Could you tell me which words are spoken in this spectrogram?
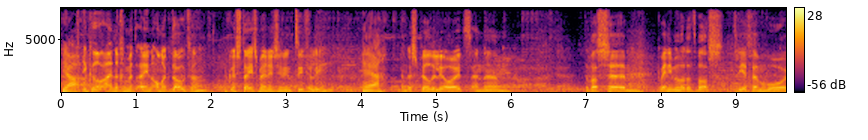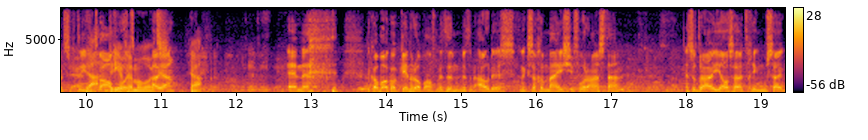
Ja. Ik wil eindigen met één anekdote. Ik ben stage manager in Tivoli. ja. En daar speelden jullie ooit. En ehm er was, ehm, ik weet niet meer wat het was. 3FM Awards of 3 voor Ja, 12 3FM Awards. Oh ja? Ja. En eh, er kwamen ook wel kinderen op af met hun, met hun ouders. En ik zag een meisje vooraan staan. En zodra haar jas uitging, moest zij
